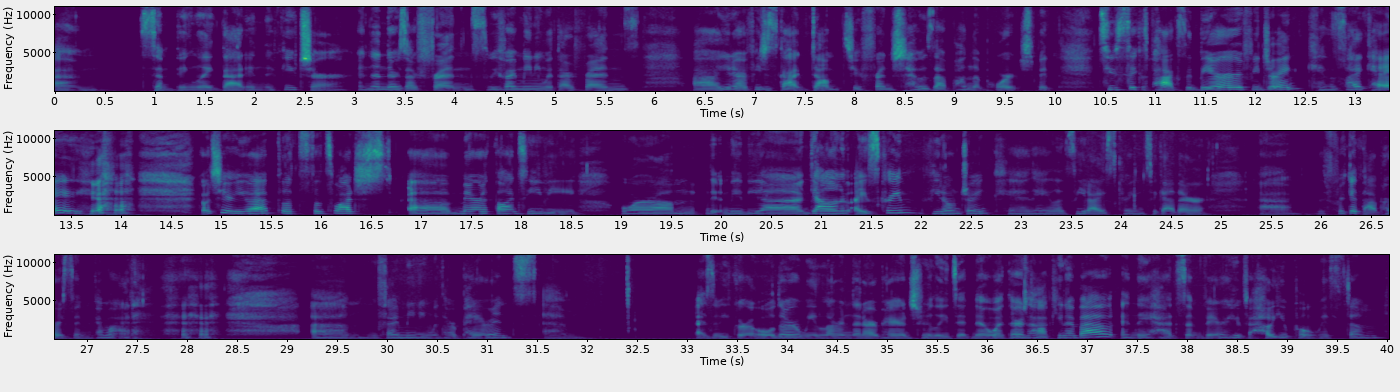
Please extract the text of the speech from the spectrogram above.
um, something like that in the future. And then there's our friends. We find meaning with our friends. Uh, you know, if you just got dumped, your friend shows up on the porch with two six packs of beer if you drink, and it's like, hey, yeah, I'll cheer you up. Let's let's watch uh, marathon TV, or um, maybe a gallon of ice cream if you don't drink, and hey, let's eat ice cream together. Um, forget that person. Come on. um, find meaning with our parents. Um, as we grow older, we learn that our parents really did know what they're talking about and they had some very valuable wisdom.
